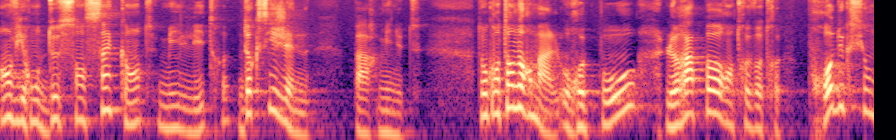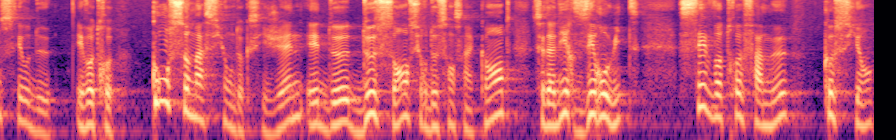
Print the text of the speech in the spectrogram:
environ 250 ml d'oxygène par minute. Donc en temps normal, au repos, le rapport entre votre production de CO2 et votre consommation d'oxygène est de 200 sur 250, c'est-à-dire 0,8. C'est votre fameux quotient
